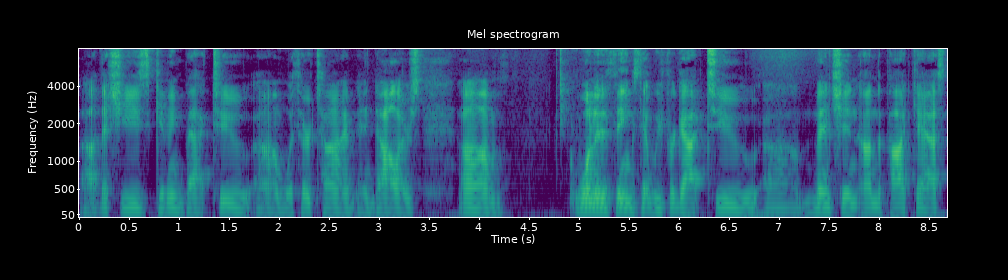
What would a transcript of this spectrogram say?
uh, that she's giving back to um, with her time and dollars. Um, one of the things that we forgot to uh, mention on the podcast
